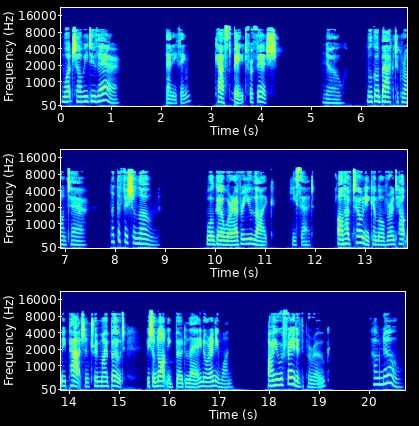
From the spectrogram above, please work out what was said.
"What shall we do there?" "Anything. Cast bait for fish." "No, we'll go back to Grande Terre. Let the fish alone." "We'll go wherever you like," he said. "I'll have Tony come over and help me patch and trim my boat. We shall not need Beaudelet, nor any one. Are you afraid of the pirogue?" "Oh, no."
